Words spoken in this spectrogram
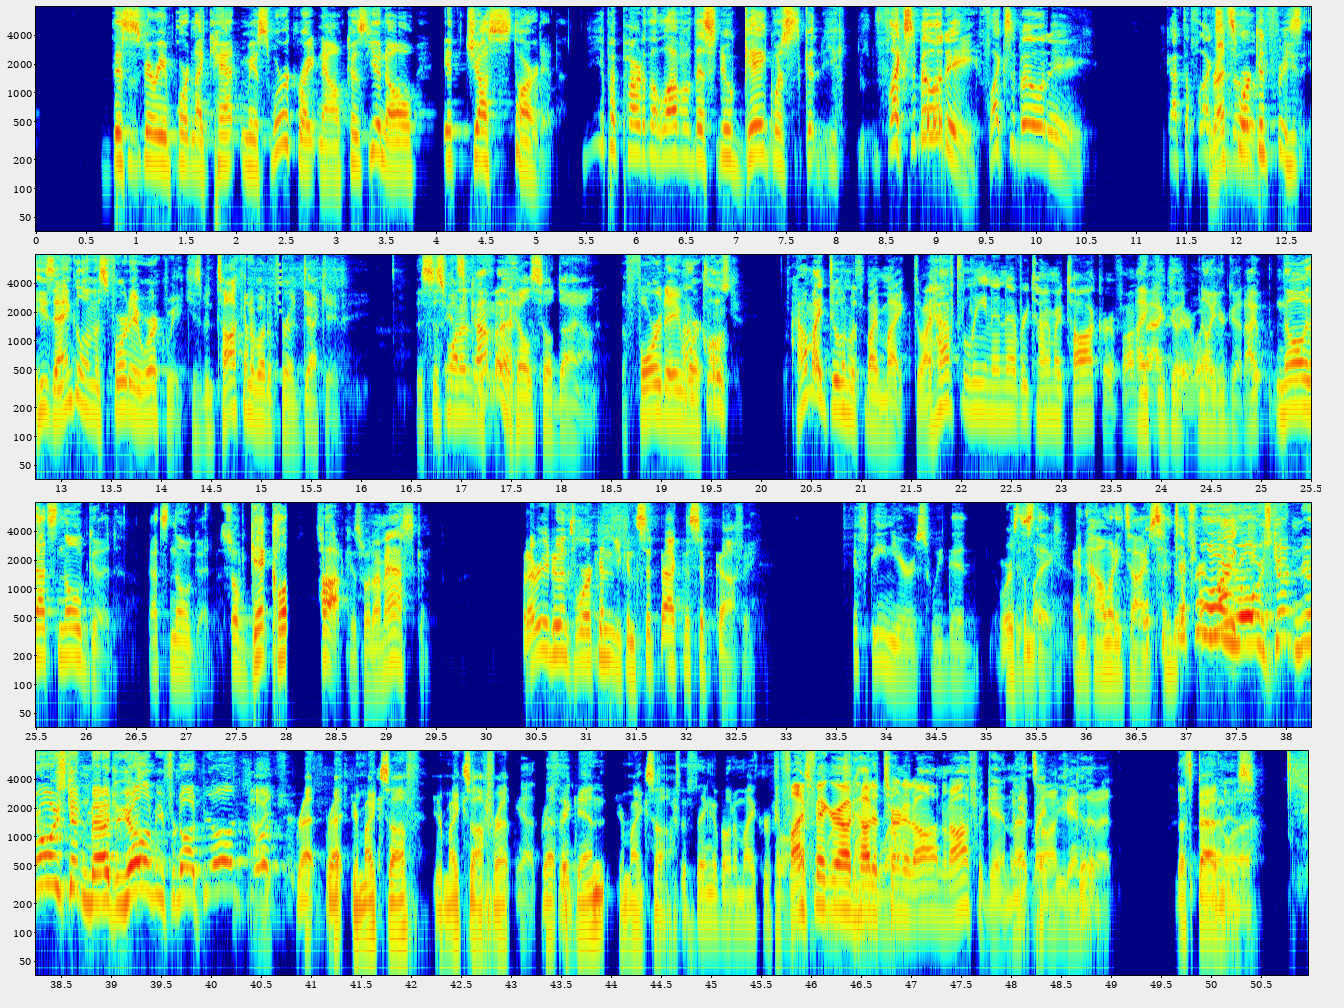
this is very important. I can't miss work right now because you know it just started. Yeah, but part of the love of this new gig was good, you, flexibility. Flexibility. Got the flexibility. Rhett's working for he's he's angling this four day work week. He's been talking about it for a decade. This is one of the, the hills he'll die on. The four day How work close- week. How am I doing with my mic? Do I have to lean in every time I talk, or if I'm I back you're good. here? no, you're good. I no, that's no good. That's no good. So get close. to Talk is what I'm asking. Whatever you're doing is working. You can sit back to sip coffee. Fifteen years we did Where's the mic? thing, and how many times? It's a and- different Oh, mic. you're always getting you're always getting mad. You're yelling at me for not being on. All right, Rhett, Rhett, your mic's off. Your mic's off, Rhett. Yeah, the Rhett, thing, again, your mic's off. the thing about a microphone. If I figure out how to really turn it on and off again, when that might be good. it. That's bad So, news. uh,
